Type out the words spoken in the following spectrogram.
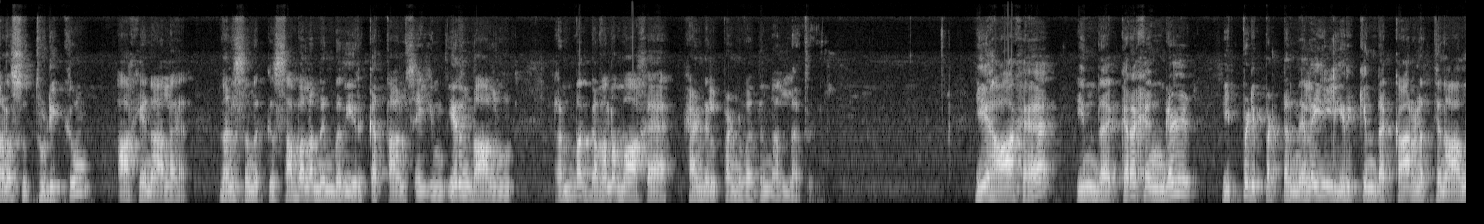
மனசு துடிக்கும். ஆகையினால மனுஷனுக்கு சபலம் என்பது இருக்கத்தான் செய்யும். இருந்தாலும் ரொம்ப கவனமாக ஹேண்டில் பண்ணுவது நல்லது. ஆக இந்த கிரகங்கள் இப்படிப்பட்ட நிலையில் இருக்கின்ற காரணத்தினால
